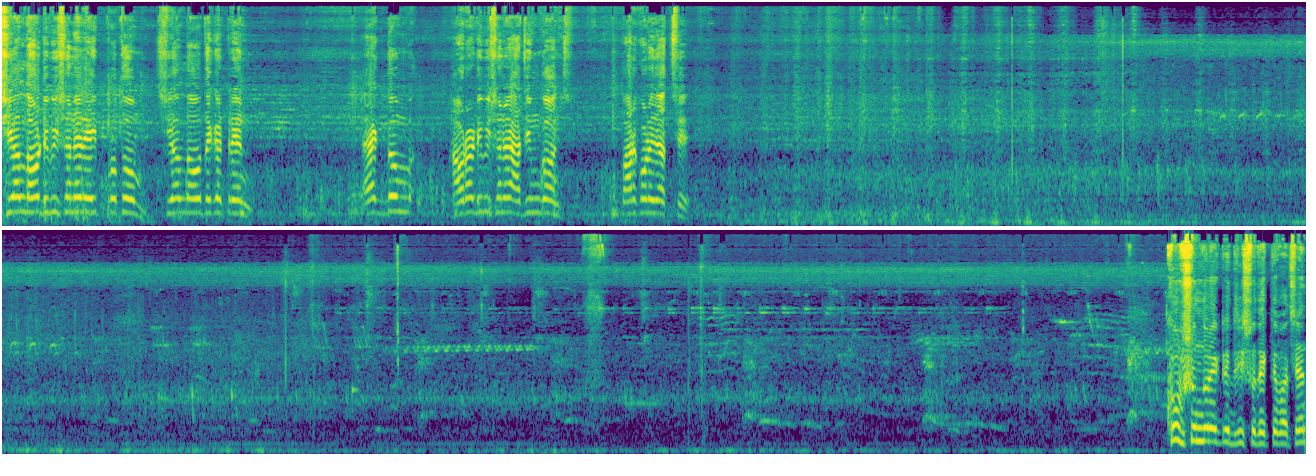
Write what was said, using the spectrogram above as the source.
শিয়ালদহ ডিভিশনের এই প্রথম শিয়ালদহ থেকে ট্রেন একদম হাওড়া ডিভিশনের আজিমগঞ্জ পার করে যাচ্ছে। খুব সুন্দর একটি দৃশ্য দেখতে পাচ্ছেন।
